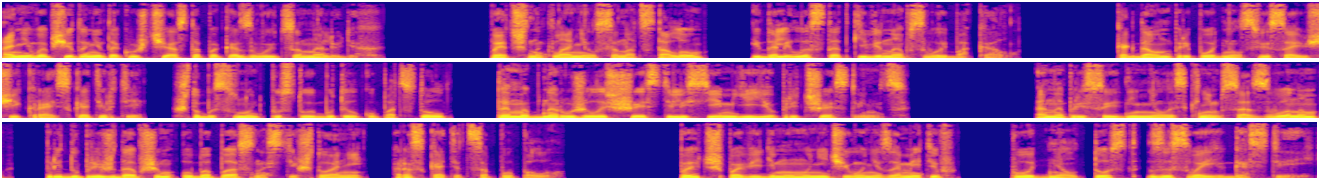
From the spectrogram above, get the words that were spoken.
Они вообще-то не так уж часто показываются на людях. Пэтч наклонился над столом и долил остатки вина в свой бокал. Когда он приподнял свисающий край скатерти, чтобы сунуть пустую бутылку под стол, там обнаружилось шесть или семь ее предшественниц. Она присоединилась к ним со звоном, предупреждавшим об опасности, что они раскатятся по полу. Пэтч, по-видимому, ничего не заметив, поднял тост за своих гостей.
